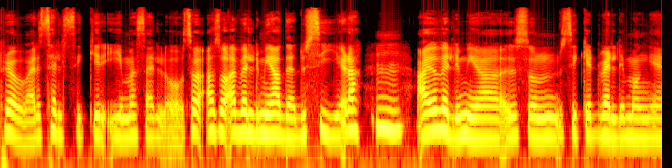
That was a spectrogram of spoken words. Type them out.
prøve å være selvsikker i meg selv. Og, så altså, er veldig mye av det du sier, da, Mm. er jo veldig mye som sikkert veldig mange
